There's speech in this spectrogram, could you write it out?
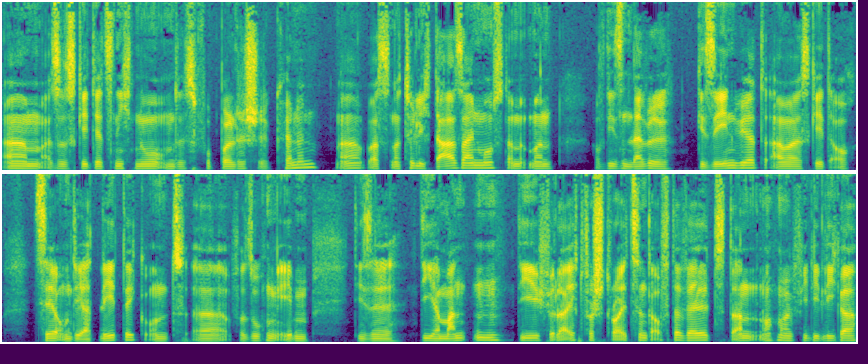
Ähm, also es geht jetzt nicht nur um das footballische Können, na, was natürlich da sein muss, damit man auf diesem Level gesehen wird, aber es geht auch sehr um die Athletik und äh, versuchen eben diese Diamanten, die vielleicht verstreut sind auf der Welt, dann nochmal für die Liga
